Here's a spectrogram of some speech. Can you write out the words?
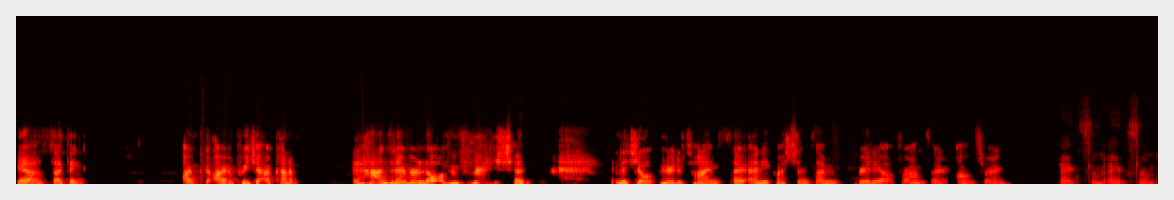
yeah, so I think I, I appreciate I've kind of handed over a lot of information in a short period of time. So any questions, I'm really up for answer, answering. Excellent, excellent.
